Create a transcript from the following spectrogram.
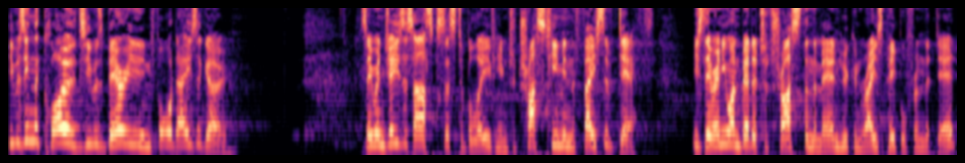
He was in the clothes he was buried in four days ago. See, when Jesus asks us to believe him, to trust him in the face of death, is there anyone better to trust than the man who can raise people from the dead?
